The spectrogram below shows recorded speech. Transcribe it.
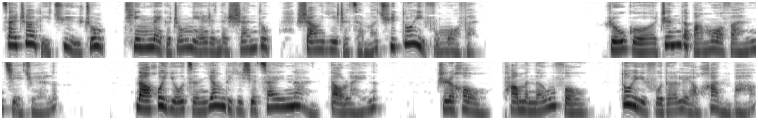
在这里聚众。听那个中年人的煽动，商议着怎么去对付莫凡。如果真的把莫凡解决了，那会有怎样的一些灾难到来呢？之后他们能否对付得了汉魃，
